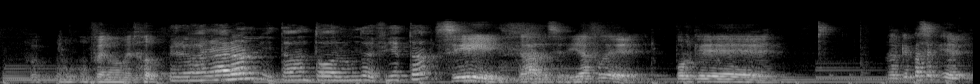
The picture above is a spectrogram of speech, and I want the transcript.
fue un, un fenómeno. Pero ganaron y estaban todo el mundo de fiesta. Sí, claro, ese día fue. Porque. Lo que pasa es que.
